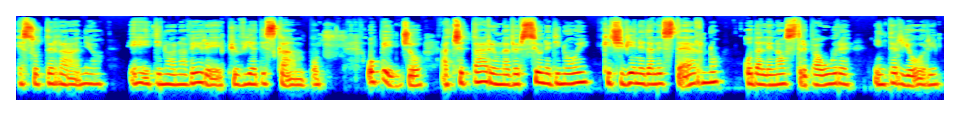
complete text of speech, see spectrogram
e sotterraneo e di non avere più via di scampo, o peggio, accettare una versione di noi che ci viene dall'esterno o dalle nostre paure interiori.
